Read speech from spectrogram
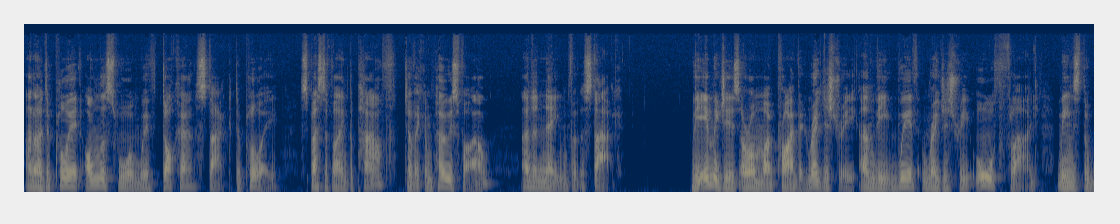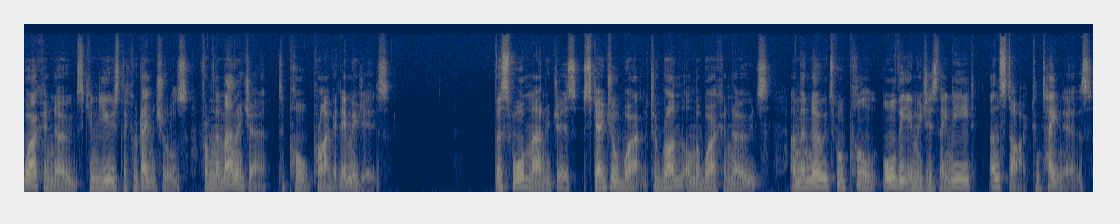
and I deploy it on the swarm with docker stack deploy, specifying the path to the compose file, and a name for the stack. The images are on my private registry and the with registry auth flag means the worker nodes can use the credentials from the manager to pull private images. The swarm managers schedule work to run on the worker nodes and the nodes will pull all the images they need and start containers.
